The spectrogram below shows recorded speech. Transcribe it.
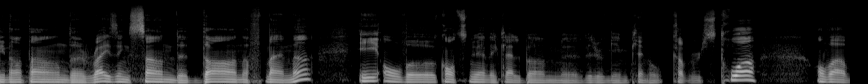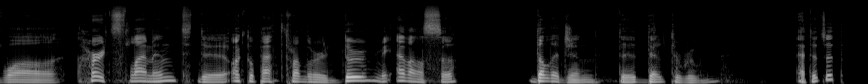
Venez d'entendre Rising Sun de Dawn of Mana. Et on va continuer avec l'album euh, Video Game Piano Covers 3. On va avoir Heart's Lament de Octopath Traveler 2. Mais avant ça, The Legend de Deltarune. À tout de suite!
